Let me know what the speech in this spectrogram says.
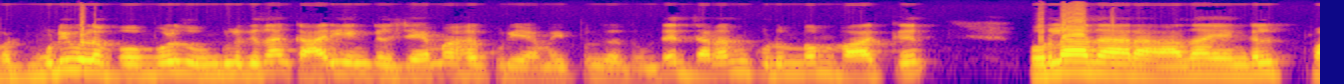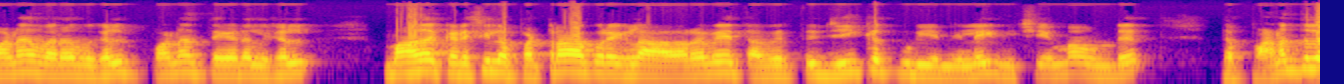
பட் முடிவில் போகும்பொழுது உங்களுக்கு தான் காரியங்கள் ஜெயமாகக்கூடிய அமைப்புங்கிறது உண்டு. தனம் குடும்பம் வாக்கு பொருளாதார ஆதாயங்கள் பண வரவுகள் பண தேடல்கள் மாத கடைசியில் பற்றாக்குறைகளை அறவே தவிர்த்து ஜெயிக்கக்கூடிய நிலை நிச்சயமா உண்டு. இந்த பணத்துல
